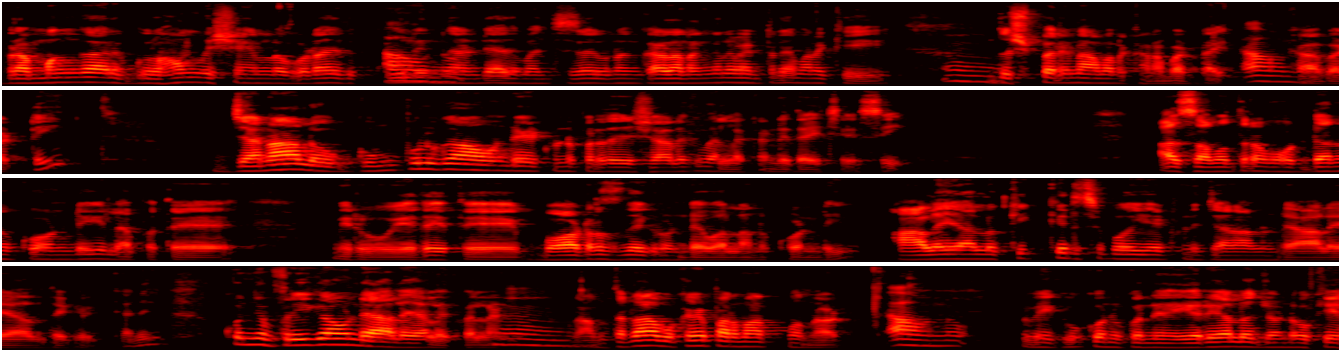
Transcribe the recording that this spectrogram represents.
బ్రహ్మంగారి గృహం విషయంలో కూడా ఇది కూలిందండి. అది మంచి శకునం కాదనగానే వెంటనే మనకి దుష్పరిణామాలు కనబడ్డాయి. కాబట్టి జనాలు గుంపులుగా ఉండేటువంటి ప్రదేశాలకు వెళ్ళకండి దయచేసి. ఆ సముద్రం ఒడ్డు అనుకోండి లేకపోతే మీరు ఏదైతే బార్డర్స్ దగ్గర ఉండేవాళ్ళు అనుకోండి ఆలయాల్లో కిక్కిరిసిపోయేటువంటి జనాలు ఉండే ఆలయాల దగ్గరికి కానీ కొంచెం ఫ్రీగా ఉండే ఆలయాలకు వెళ్ళండి. అంతటా ఒకే పరమాత్మ ఉన్నాడు. అవును. మీకు కొన్ని కొన్ని ఏరియాలో చూడండి ఒకే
